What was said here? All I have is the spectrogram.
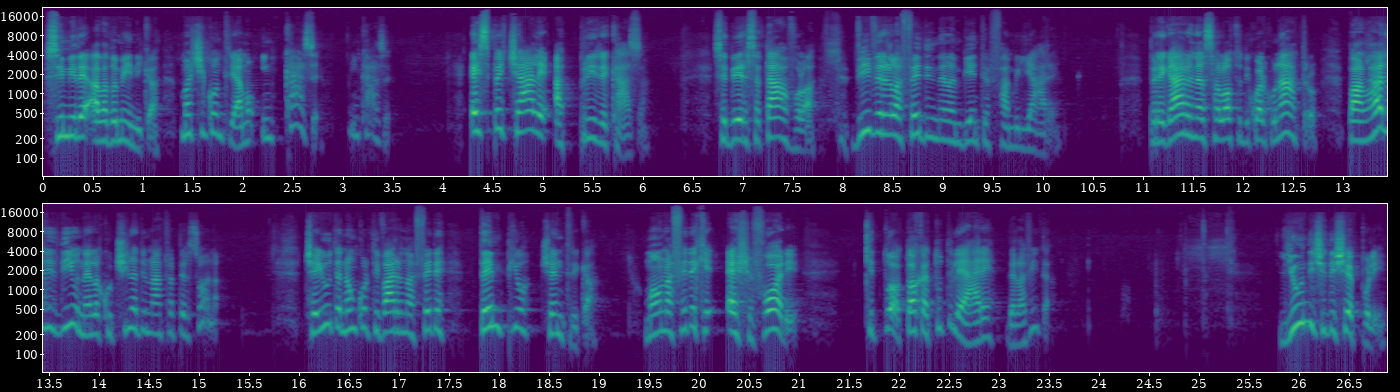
simile alla domenica, ma ci incontriamo in case, in case. È speciale aprire casa, sedersi a tavola, vivere la fede nell'ambiente familiare, pregare nel salotto di qualcun altro, parlare di Dio nella cucina di un'altra persona. Ci aiuta a non coltivare una fede tempio-centrica, ma una fede che esce fuori, che to- tocca tutte le aree della vita. Gli undici discepoli,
